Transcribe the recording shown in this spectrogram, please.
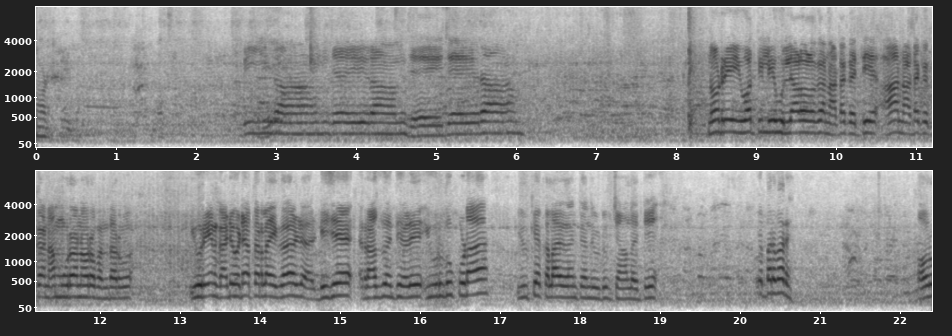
ನೋಡ್ರಿ. ಶ್ರೀರಾಮ್ ಜೈ ರಾಮ್ ಜಯ ಜಯ ರಾಮ್ ನೋಡ್ರಿ, ಇವತ್ತಿಲ್ಲಿ ಇಲ್ಲಿ ಒಳಗೆ ನಾಟಕ ಐತಿ. ಆ ನಾಟಕಕ್ಕೆ ನಮ್ಮ ಊರನವ್ರು ಬಂದರು. ಇವ್ರೇನು ಗಾಡಿ ಹೊಡ್ಯಾತಾರಲ್ಲ ಈಗ, ಡಿ ಜೆ ರಾಜು ಅಂತ ಹೇಳಿ ಇವ್ರದ್ದು ಕೂಡ ಯು ಕೆ ಕಲಾವಿದ ಅಂತ ಒಂದು ಯೂಟ್ಯೂಬ್ ಚಾನಲ್ ಐತಿ. ಏ, ಬರ್ರಿ ಬರ್ರಿ. ಅವರು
